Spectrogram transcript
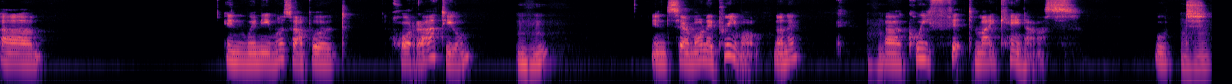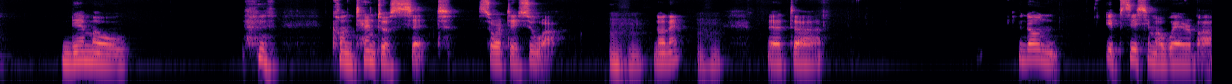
uh, in venimus apud Horatium mm -hmm. in sermone primo, non è? Mm -hmm. uh, qui fit Mycenas, ut mm -hmm. nemo contentus sit sorte sua, mm -hmm. non è? Mm -hmm. Et uh, non ipsissima verba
